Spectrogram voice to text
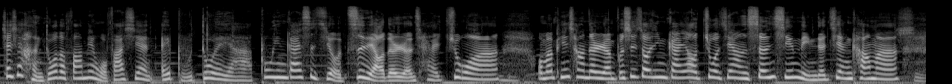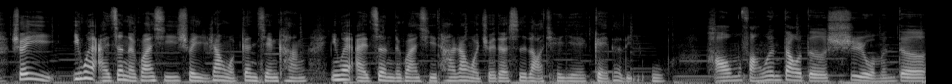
这些很多的方面，我发现，哎，不对呀，不应该是只有治疗的人才做啊，我们平常的人不是就应该要做这样身心灵的健康吗？所以，因为癌症的关系，所以让我更健康。因为癌症的关系，它让我觉得。是老天爷给的礼物。好，我们访问到的是我们的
